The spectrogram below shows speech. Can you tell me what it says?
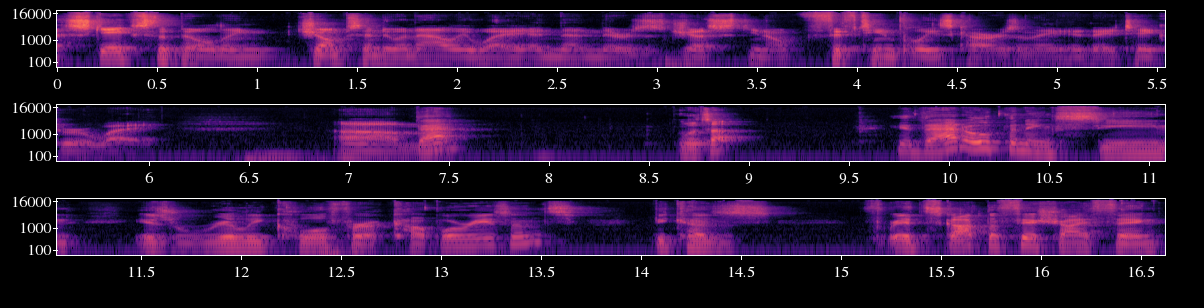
escapes the building, jumps into an alleyway, and then there's just you know 15 police cars, and they they take her away. Um, that what's up? yeah, that opening scene is really cool for a couple reasons because it's got the fisheye thing,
